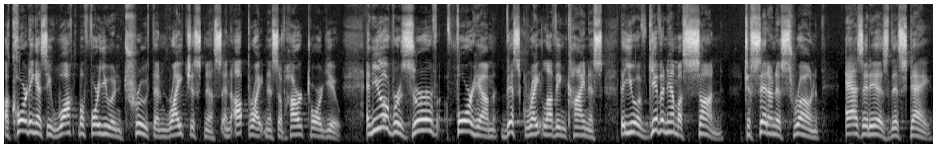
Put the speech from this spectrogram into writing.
according as he walked before you in truth and righteousness and uprightness of heart toward you. And you have reserved for him this great loving kindness, that you have given him a son to sit on his throne, as it is this day.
